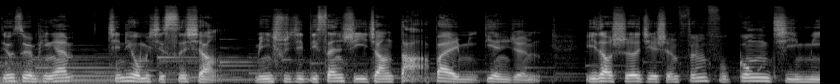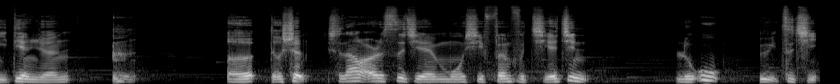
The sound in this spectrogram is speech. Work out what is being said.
弟兄姊妹平安，今天我们一起思想民数记第三十一章，打败米甸人。一到十二节，神吩咐攻击米甸人 而得胜。十三到二十四节，摩西吩咐洁净掳物与自己。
